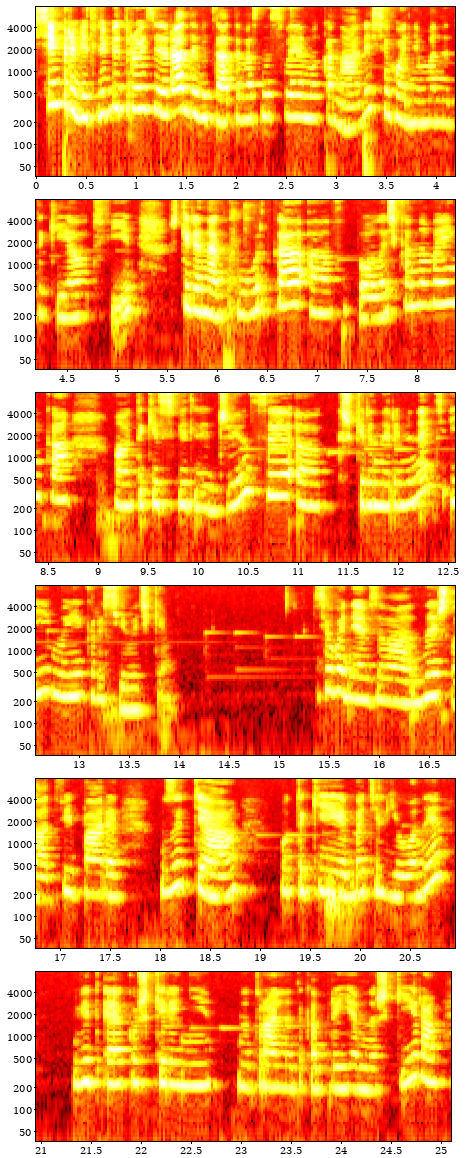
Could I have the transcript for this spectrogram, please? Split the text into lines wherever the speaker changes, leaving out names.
Всім привіт, любі друзі! Рада вітати вас на своєму каналі. Сьогодні в мене такий аутфіт, шкіряна куртка, футболочка новенька, такі світлі джинси, шкіряний ремінець і мої кросівочки. Сьогодні я взяла, знайшла дві пари взуття, отакі батільйони від еко шкіряні, натуральна така приємна шкіра,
